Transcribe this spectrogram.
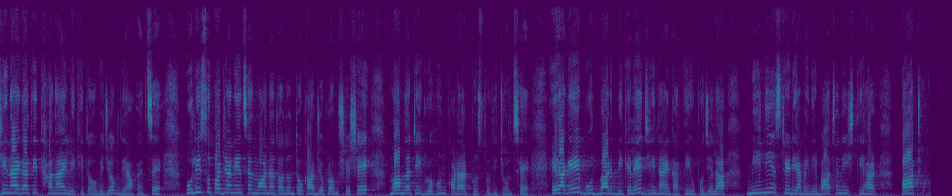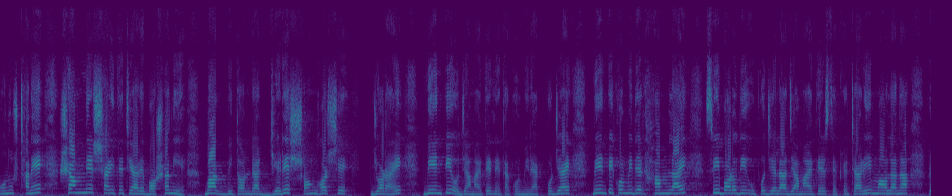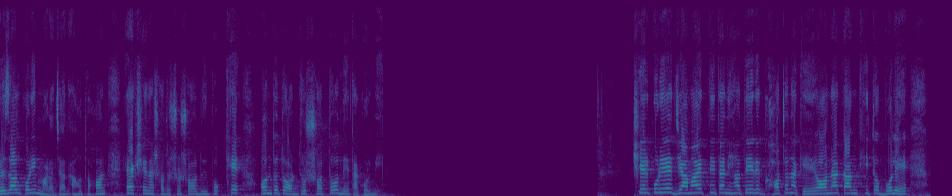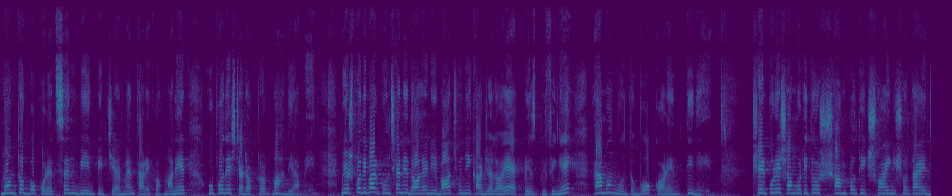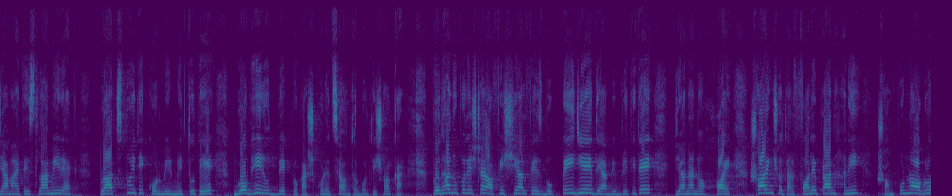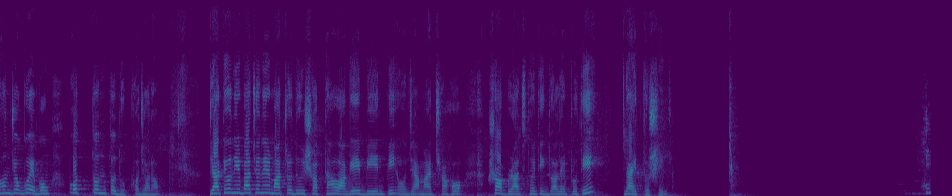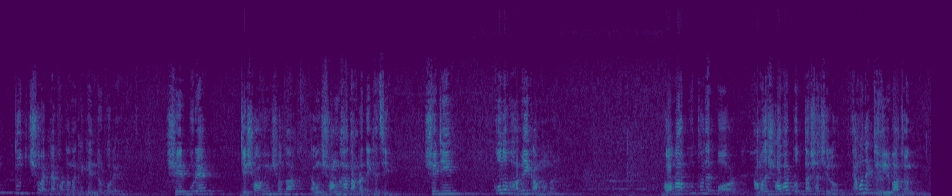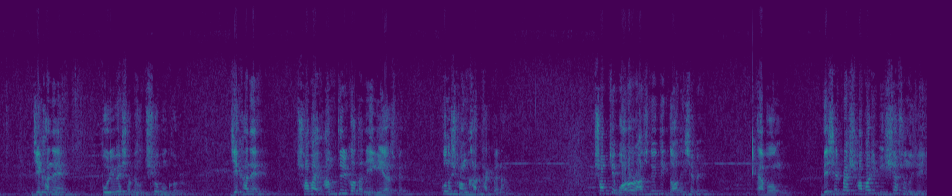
ঝিনাইগাতি থানায় লিখিত অভিযোগ দেওয়া হয়েছে। পুলিশ সুপার জানিয়েছেন, ময়না তদন্ত কার্যক্রম শেষে মামলাটি গ্রহণ করার প্রস্তুতি চলছে। এর আগে বুধবার বিকেলে ঝিনাইগাতি উপজেলা মিনি স্টেডিয়ামে নির্বাচনী ইশতিহার পাঠ অনুষ্ঠানে সামনের সারিতে চেয়ারে বসা নিয়ে বাঘ বিতণ্ডার জেরের সংঘর্ষে জড়ায় বিএনপি ও জামায়াতের নেতাকর্মীর। এক পর্যায়ে বিএনপি কর্মীদের হামলায় শ্রীবরদী উপজেলা জামায়াতের সেক্রেটারি মাওলানা রেজাউল করিম মারা যান। আহত হন এক সেনা সদস্য সহ দুই পক্ষে অন্তত অর্ধশত নেতাকর্মী। শেরপুরে জামায়াত নেতা নিহতের ঘটনাকে অনাকাঙ্ক্ষিত বলে মন্তব্য করেছেন বিএনপির চেয়ারম্যান তারেক রহমানের উপদেষ্টা ডক্টর মাহদি আমিন। বৃহস্পতিবার গুলশানে দলের নির্বাচনী কার্যালয়ে এক প্রেস ব্রিফিংয়ে এমন মন্তব্য করেন তিনি। শেরপুরে সংগঠিত সাম্প্রতিক সহিংসতায় জামায়াতে ইসলামীর এক রাজনৈতিক কর্মীর মৃত্যুতে গভীর উদ্বেগ প্রকাশ করেছে অন্তর্বর্তী সরকার। প্রধান উপদেষ্টার অফিসিয়াল ফেসবুক পেজে দেয়া বিবৃতিতে জানানো হয়, সহিংসতার ফলে প্রাণহানি সম্পূর্ণ অগ্রহণযোগ্য এবং অত্যন্ত দুঃখজনক। জাতীয় নির্বাচনের মাত্র দুই সপ্তাহ আগে বিএনপি ও জামায়াত সহ সব রাজনৈতিক দলের প্রতি দায়িত্বশীল। খুব তুচ্ছ একটা ঘটনাকে কেন্দ্র করে শেরপুরে যে সহিংসতা এবং সংঘাত আমরা দেখেছি, সেটি কোনোভাবেই কাম্য নয়। গণ অভ্যুত্থানের পর আমাদের সবার প্রত্যাশা ছিল এমন একটি নির্বাচন যেখানে পরিবেশ হবে উৎসবমুখর, যেখানে সবাই আন্তরিকতা নিয়ে এগিয়ে আসবেন, কোনো সংঘাত থাকবে না। সবচেয়ে বড় রাজনৈতিক দল হিসেবে এবং দেশের প্রায় সবারই বিশ্বাস অনুযায়ী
